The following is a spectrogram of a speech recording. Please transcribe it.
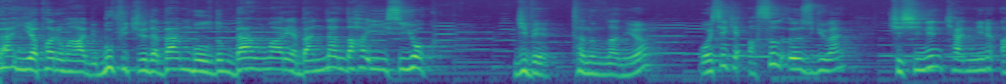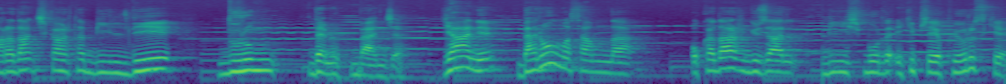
ben yaparım abi bu fikri de ben buldum ben var ya benden daha iyisi yok gibi tanımlanıyor. Oysa ki asıl özgüven kişinin kendini aradan çıkartabildiği durum demek bence. Yani ben olmasam da o kadar güzel bir iş burada ekipçe yapıyoruz ki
